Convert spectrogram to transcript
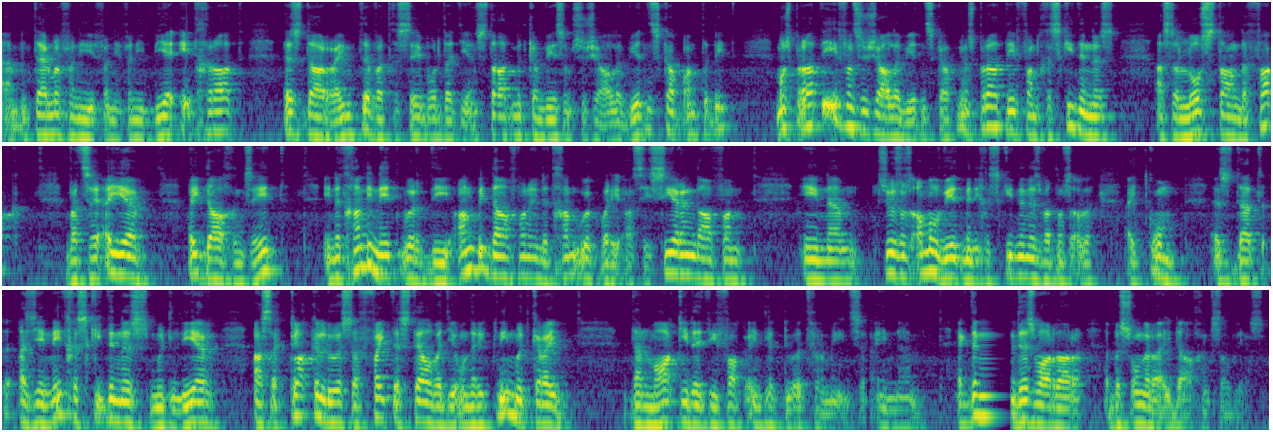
um, in terme van die van die van die B.Ed graad is daar ruimte wat gesê word dat jy in staat moet kan wees om sosiale wetenskap aan te bied. Maar ons praat nie hier van sosiale wetenskap nie. Ons praat hier van geskiedenis as 'n losstaande vak wat sy eie uitdagings het en dit gaan nie net oor die aanbied daarvan en dit gaan ook oor die assessering daarvan. En ehm um, soos ons almal weet met die geskiedenis wat ons uitkom is dat as jy net geskiedenis moet leer as 'n klakkelose feite stel wat jy onder die knie moet kry, dan maak jy dit die vak eintlik dood vir mense. En um, ek dink dis waar daar 'n besondere uitdaging sal wees.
